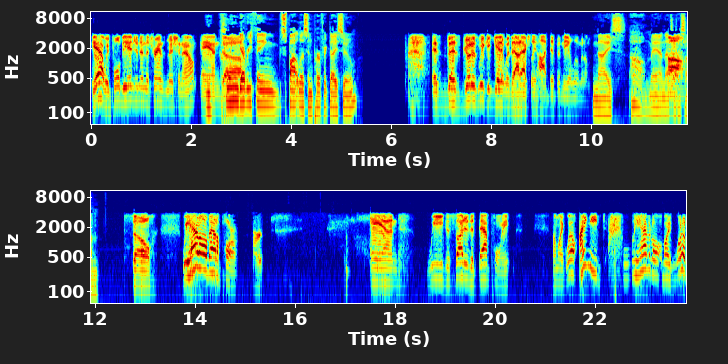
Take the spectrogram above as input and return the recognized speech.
Yeah, we pulled the engine and the transmission out, You and cleaned uh, everything spotless and perfect, I assume. as as good as we could get it without actually hot dipping the aluminum. Nice. Oh man, that's Um, awesome. So we had all that apart, and we decided at that point, I'm like, well, I need, we have it all. I'm like, what? A,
